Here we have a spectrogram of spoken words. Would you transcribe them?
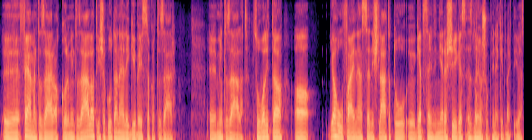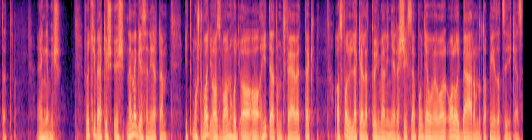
ö, felment az ár akkor, mint az állat, és akkor utána eléggé be is szakadt az ár, mint az állat. Szóval itt a, a Yahoo Finance-en is látható gap szerinti nyereség, ez, ez nagyon sok mindenkit megtévesztett. Engem is. És hogy hívják, és, és nem egészen értem. Itt most vagy az van, hogy a, a hitelt, amit felvettek, azt valahogy le kellett könyvelni nyereség szempontjából, mert valahogy beáramlott a pénz a céghez.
